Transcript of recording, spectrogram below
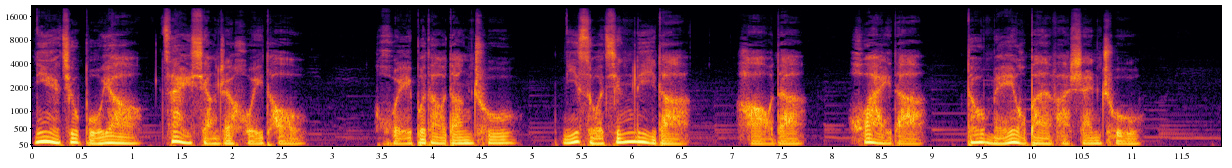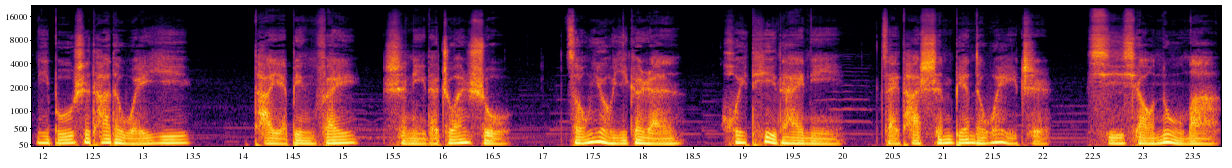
你也就不要再想着回头，回不到当初你所经历的，好的、坏的都没有办法删除。你不是他的唯一，他也并非是你的专属，总有一个人会替代你在他身边的位置，嬉笑怒骂，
